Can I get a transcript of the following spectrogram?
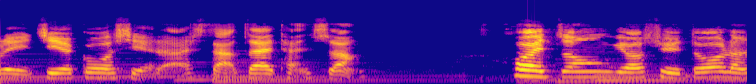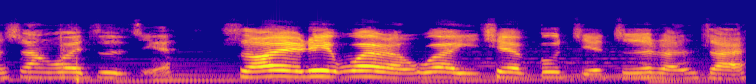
里接过血来，洒在坛上。会中有许多人尚未自洁，所以利未人为一切不洁之人宰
